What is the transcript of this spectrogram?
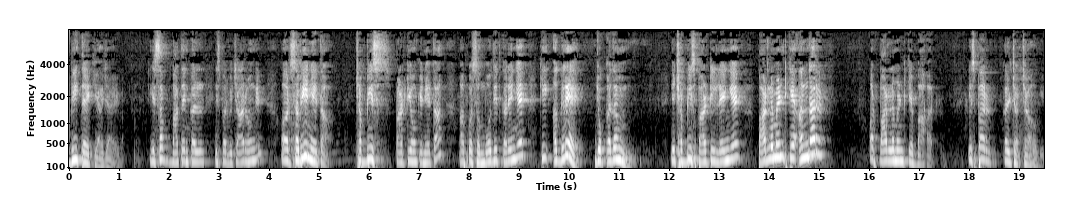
भी तय किया जाएगा। ये सब बातें कल इस पर विचार होंगे और सभी नेता 26 पार्टियों के नेता आपको संबोधित करेंगे कि अगले जो कदम ये 26 पार्टी लेंगे, पार्लियामेंट के अंदर और पार्लियामेंट के बाहर। इस पर कल चर्चा होगी।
